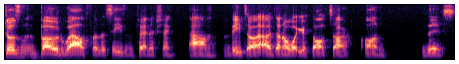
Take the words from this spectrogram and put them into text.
doesn't bode well for the season finishing. Um, Vito, I don't know what your thoughts are on this.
